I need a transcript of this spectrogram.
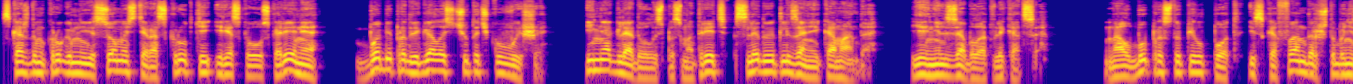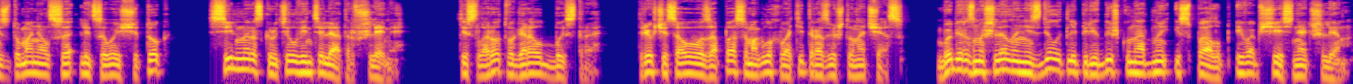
С каждым кругом невесомости, раскрутки и резкого ускорения Бобби продвигалась чуточку выше и не оглядывалась посмотреть, следует ли за ней команда. Ей нельзя было отвлекаться. На лбу проступил пот, и скафандр, чтобы не затуманился лицевой щиток, сильно раскрутил вентилятор в шлеме. Кислород выгорал быстро. Трехчасового запаса могло хватить разве что на час. Бобби размышляла, не сделать ли передышку на одной из палуб и вообще снять шлем.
